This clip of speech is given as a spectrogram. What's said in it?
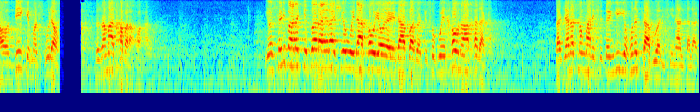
او دې کې مشغوله د زمات خبره خوخه یو سړی بار کې دوه راي راشي او دا خو یو دا بد چې څوک وي خو نه اخره کړه دا جنت موږ باندې شتنګي یو نه کابواري سینال تلاش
